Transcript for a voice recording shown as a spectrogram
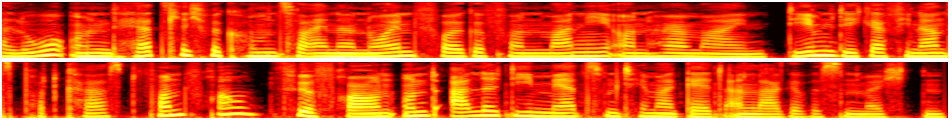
Hallo und herzlich willkommen zu einer neuen Folge von Money on Her Mind, dem DK Finanzpodcast von Frauen für Frauen und alle, die mehr zum Thema Geldanlage wissen möchten.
